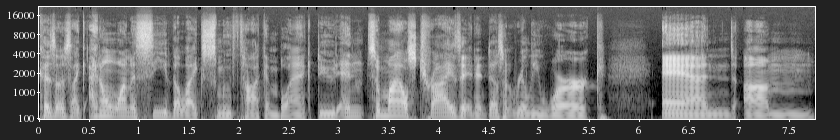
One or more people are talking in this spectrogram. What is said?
cuz i was like i don't want to see the like smooth talking black dude and so miles tries it and it doesn't really work and um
